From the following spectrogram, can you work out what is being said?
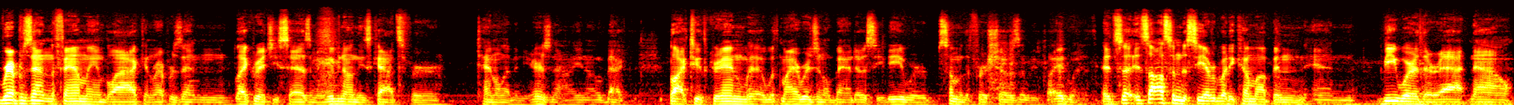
representing the family in black and representing, like Richie says. I mean, we've known these cats for 10, 11 years now. You know, back Blacktooth Grin with, with my original band OCD were some of the first shows that we played with. It's it's awesome to see everybody come up and and be where they're at now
